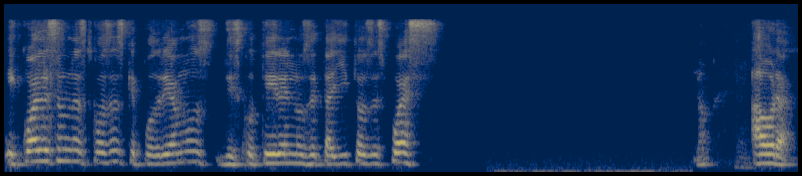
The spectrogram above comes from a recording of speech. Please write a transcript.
y cuáles son las cosas que podríamos discutir en los detallitos después. ¿No? Ahora,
